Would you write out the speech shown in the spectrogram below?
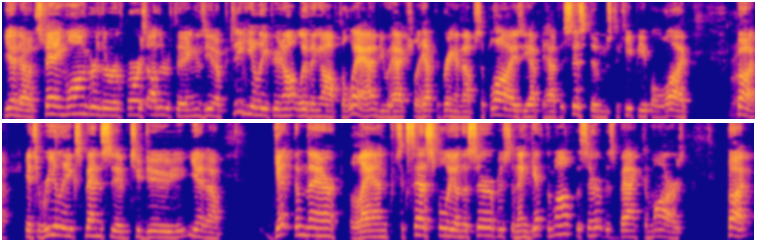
You know, staying longer, there are, of course, other things, you know, particularly if you're not living off the land, you actually have to bring enough supplies. You have to have the systems to keep people alive. Right. But it's really expensive to do, you know, get them there, land successfully on the surface, and then get them off the surface back to Mars. But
